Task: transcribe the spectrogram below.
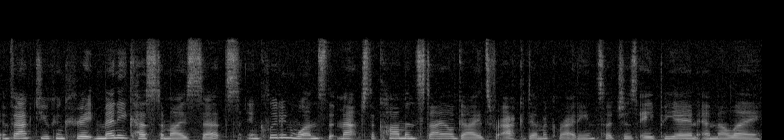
In fact, you can create many customized sets, including ones that match the common style guides for academic writing, such as APA and MLA.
